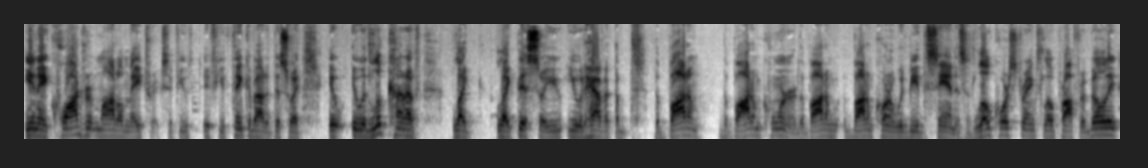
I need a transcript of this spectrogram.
in a quadrant model matrix, if you if you think about it this way, it, it would look kind of like like this. So you, you would have at the the bottom the bottom corner, the bottom bottom corner would be the sand. This is low core strengths, low profitability.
